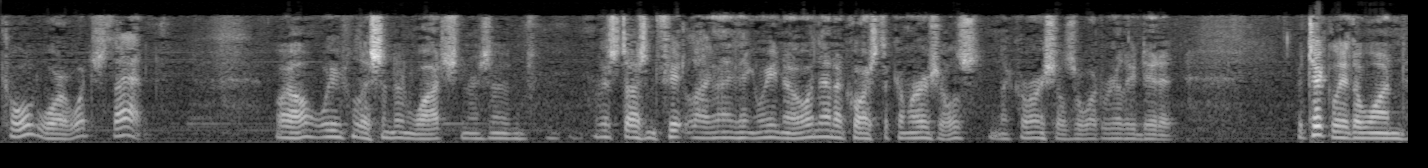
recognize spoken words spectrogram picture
Cold War, what's that? Well, we listened and watched and said, this doesn't fit like anything we know. And then, of course, the commercials. And the commercials are what really did it. Particularly the one,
